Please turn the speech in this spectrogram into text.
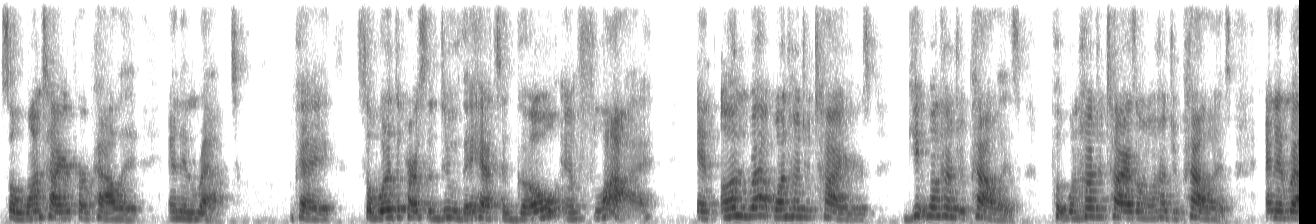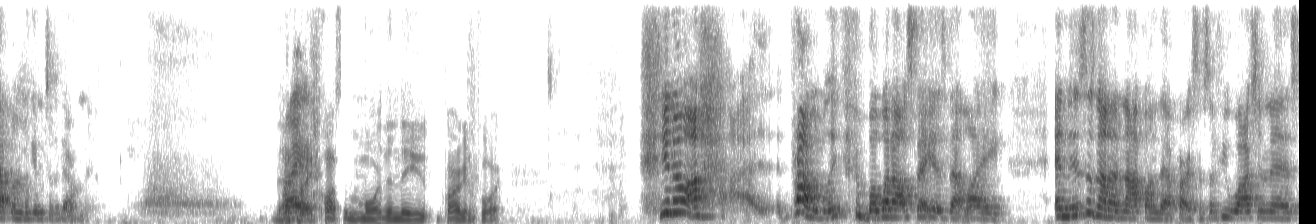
so one tire per pallet, and then wrapped. Okay. So what did the person do? They had to go and fly and unwrap 100 tires, get 100 pallets, put 100 tires on 100 pallets, and then wrap them and give them to the government. That right? probably cost them more than they bargained for. You know, I, I, probably. But what I'll say is that, like, and this is not a knock on that person. So if you're watching this,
